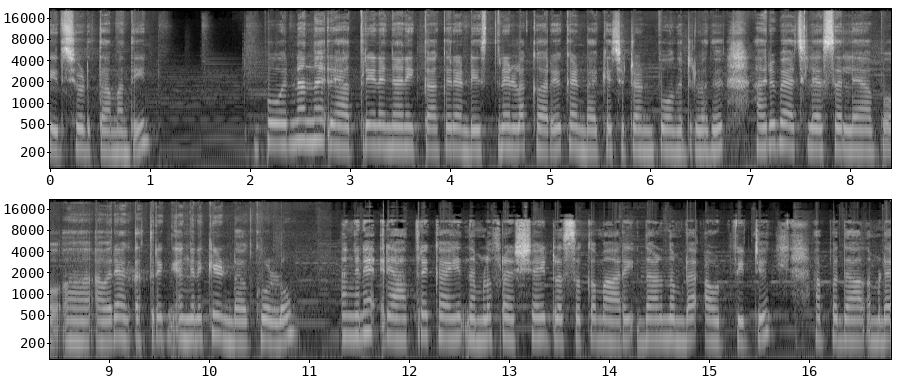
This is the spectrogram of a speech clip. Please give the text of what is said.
തിരിച്ചു കൊടുത്താൽ മതി. പോരിനന്ന് രാത്രിയാണ് ഞാൻ ഇക്കാക്ക് രണ്ട് ദിവസത്തിനുള്ള കറിയൊക്കെ ഉണ്ടാക്കി വെച്ചിട്ടാണ് പോന്നിട്ടുള്ളത്. അവർ ബാച്ചിലേഴ്സ് അല്ലേ? അപ്പോൾ അവർ അത്ര അങ്ങനെയൊക്കെ ഉണ്ടാക്കുള്ളൂ. അങ്ങനെ രാത്രിക്കായി നമ്മൾ ഫ്രഷായി ഡ്രസ്സൊക്കെ മാറി ഇതാണ് നമ്മുടെ ഔട്ട്ഫിറ്റ് അപ്പോൾ ഇതാ നമ്മുടെ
